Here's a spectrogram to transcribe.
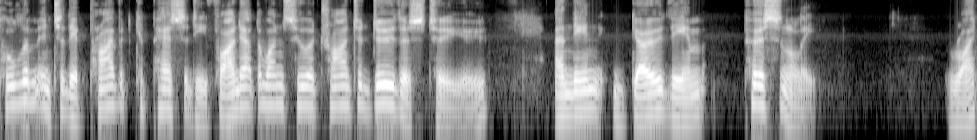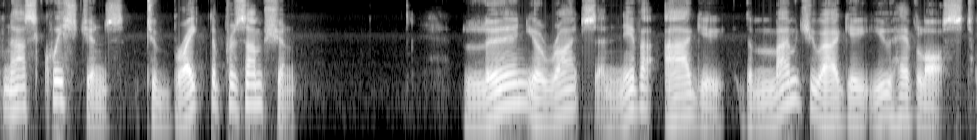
Pull them into their private capacity, find out the ones who are trying to do this to you, and then go them personally. Write and ask questions to break the presumption. Learn your rights and never argue. The moment you argue, you have lost.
